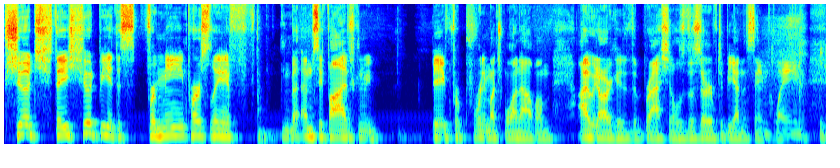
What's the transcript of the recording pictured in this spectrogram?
should they should be at this for me personally. If MC5 is gonna be big for pretty much one album, I would argue that the Rationals deserve to be on the same plane. Well,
